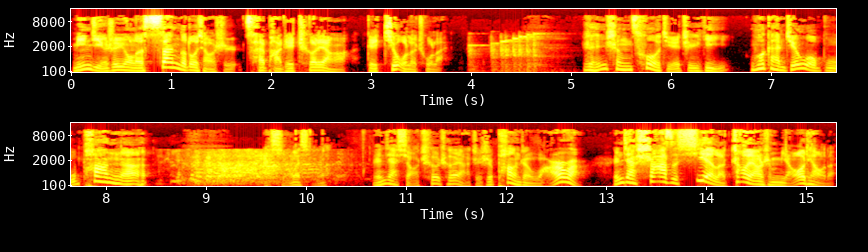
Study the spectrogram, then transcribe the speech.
民警是用了三个多小时才把这车辆啊给救了出来。人生错觉之一，我感觉我不胖啊！行了行了，人家小车车呀，只是胖着玩玩，人家沙子卸了，照样是苗条的，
